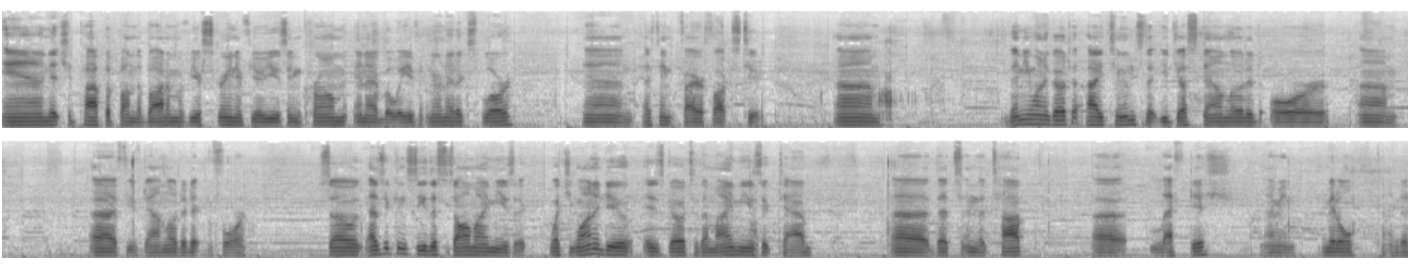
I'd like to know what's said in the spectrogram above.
And it should pop up on the bottom of your screen if you're using Chrome and I believe Internet Explorer and I think Firefox too. Um, then you want to go to iTunes that you just downloaded or um, uh, if you've downloaded it before. So as you can see this is all my music. What you want to do is go to the My Music tab uh, that's in the top uh, leftish, I mean middle kinda,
